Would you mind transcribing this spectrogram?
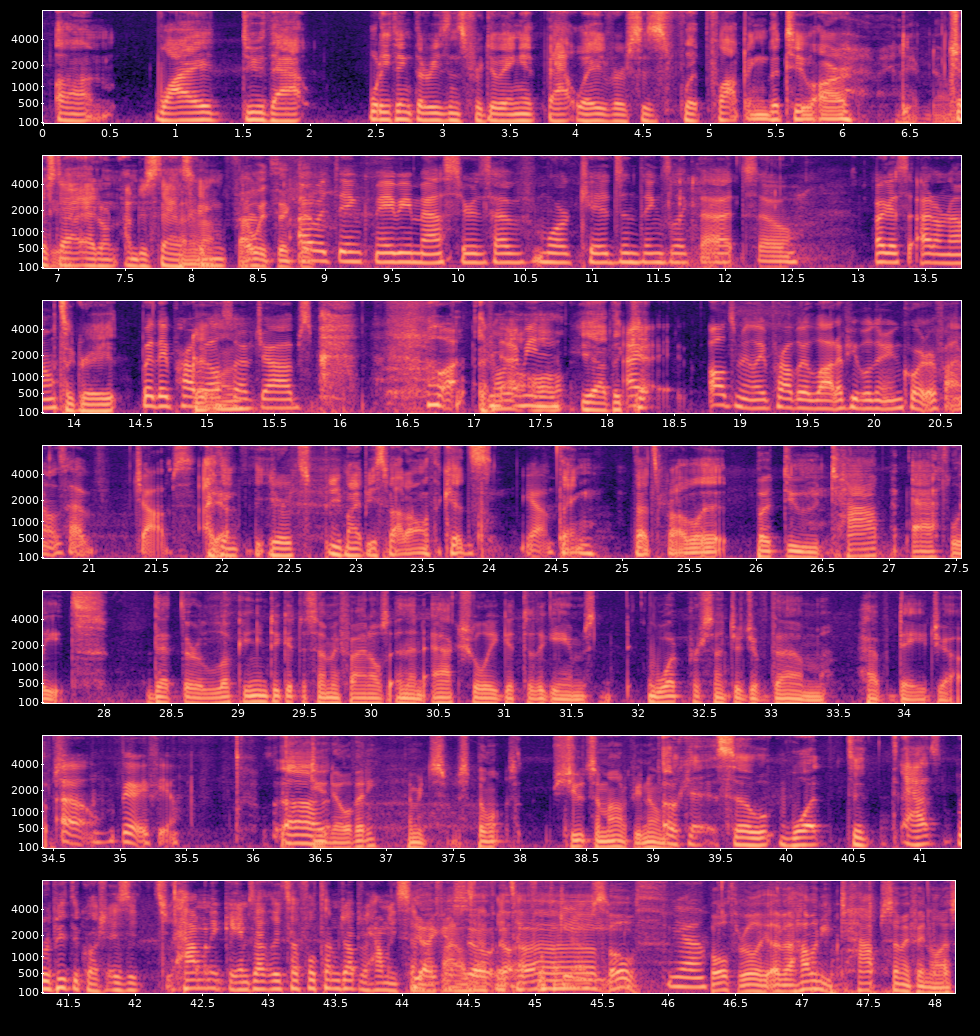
Um, why do that what do you think the reasons for doing it that way versus flip-flopping the two are I have no just idea. I, I don't i'm just asking know. for, I would think that I would think maybe masters have more kids and things like that. So I guess I don't know. it's a great But they probably also one. have jobs. a lot. They I mean, all- yeah, the ki- I, ultimately, probably a lot of people doing quarterfinals have jobs. i Yeah. think you're you might be spot on with the kids Yeah. thing that's probably it But do top athletes that they're looking to get to semifinals and then actually get to the games, what percentage of them have day jobs? Oh, very few. do you know of any? I mean, spill, shoot some out if you know. okay so what to ask repeat the question is it how many games athletes have full-time jobs or how many semifinals athletes have full-time Uh, jobs both. Yeah. Both really. I mean, how many top semifinal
